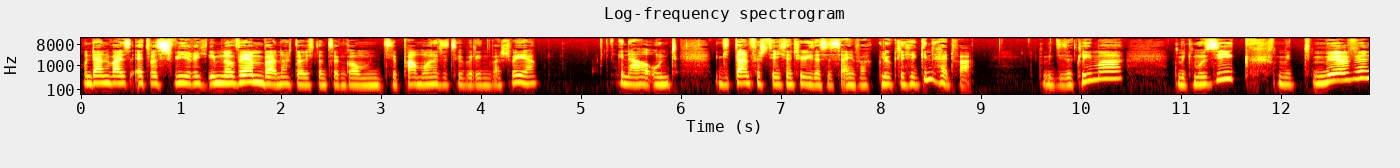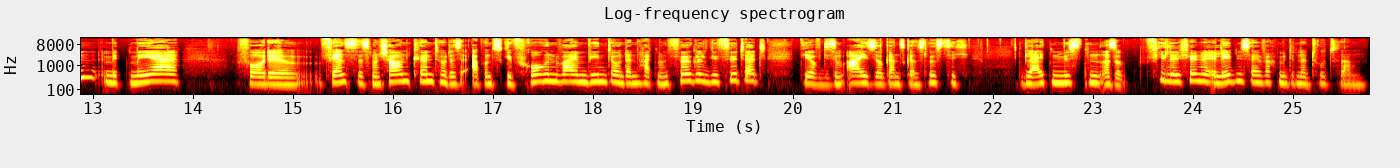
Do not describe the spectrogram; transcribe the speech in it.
Und dann war es etwas schwierig, im November nach Deutschland zu kommen. Und diese paar Monate zu überleben war schwer. Genau, und dann verstehe ich natürlich, dass es einfach glückliche Kindheit war. Mit diesem Klima, mit Musik, mit Möwen, mit Meer, vor dem Fenster, dass man schauen könnte oder es ab und zu gefroren war im Winter und dann hat man Vögel gefüttert, die auf diesem Eis so ganz, ganz lustig gleiten müssten. Also viele schöne Erlebnisse einfach mit der Natur zusammen.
